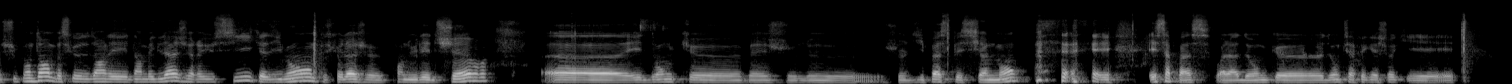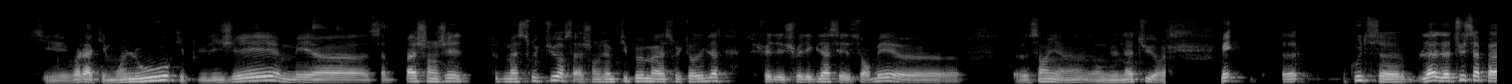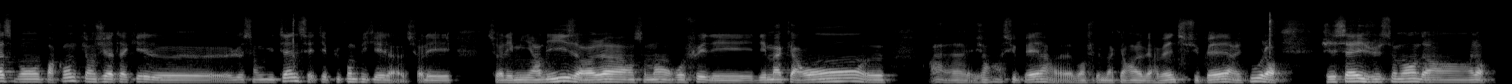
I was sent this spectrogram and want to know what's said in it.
Je suis content parce que dans, les, dans mes glaces, j'ai réussi quasiment, puisque là, je prends du lait de chèvre. Euh, et donc, euh, ben, je ne le, je le dis pas spécialement et, ça passe. Voilà, donc, euh, donc ça fait quelque chose qui est, qui, est, voilà, qui est moins lourd, qui est plus léger, mais ça n'a pas changé toute ma structure. Ça a changé un petit peu ma structure de glace. Je fais des, je fais des glaces et des sorbets sans rien, hein, donc nature. Mais Écoute, là, là-dessus, ça passe. Bon, par contre, quand j'ai attaqué le, le sans gluten, c'était plus compliqué là, sur les, sur les milliardises. Alors là, en ce moment, on refait des, des macarons. Euh, ah, genre, super. Euh, bon, je fais le macaron à la verveine, c'est super et tout. Alors, j'essaye justement dans. Alors,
